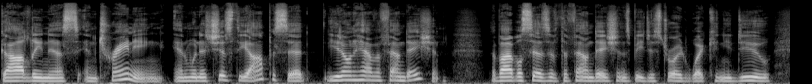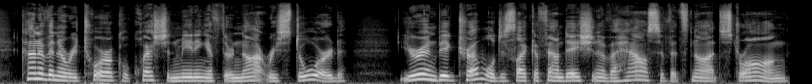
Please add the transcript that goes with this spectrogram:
godliness and training. And when it's just the opposite, you don't have a foundation. The Bible says, if the foundations be destroyed, what can you do? Kind of in a rhetorical question, meaning if they're not restored, you're in big trouble, just like a foundation of a house. If it's not strong,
